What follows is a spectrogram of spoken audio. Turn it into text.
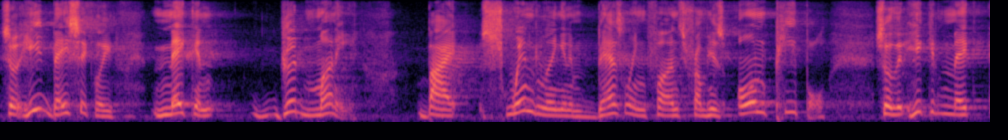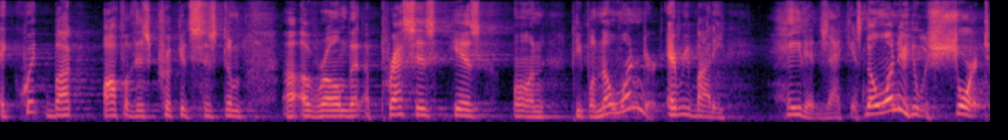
so he basically making good money by swindling and embezzling funds from his own people so that he could make a quick buck off of this crooked system uh, of Rome that oppresses his own people. No wonder everybody hated Zacchaeus. No wonder he was short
